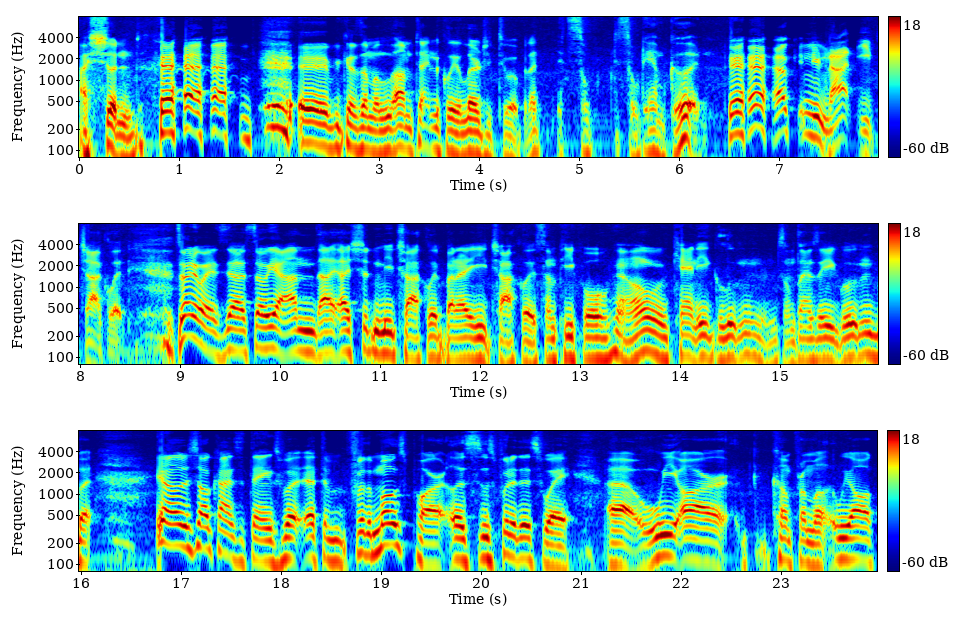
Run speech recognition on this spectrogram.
I shouldn't because I'm a, I'm technically allergic to it, but I, it's so it's so damn good. How can you not eat chocolate? So, anyways, uh, so yeah, I'm, I, I, shouldn't eat chocolate, but I eat chocolate. Some people, you know, can't eat gluten, and sometimes they eat gluten, but you know, there's all kinds of things. But at the for the most part, let's let's put it this way: uh, we are come from a, we all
